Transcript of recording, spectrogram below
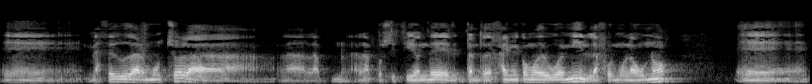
eh, me hace dudar mucho la, la, posición de tanto de Jaime como de Buemi la Fórmula 1, eh,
